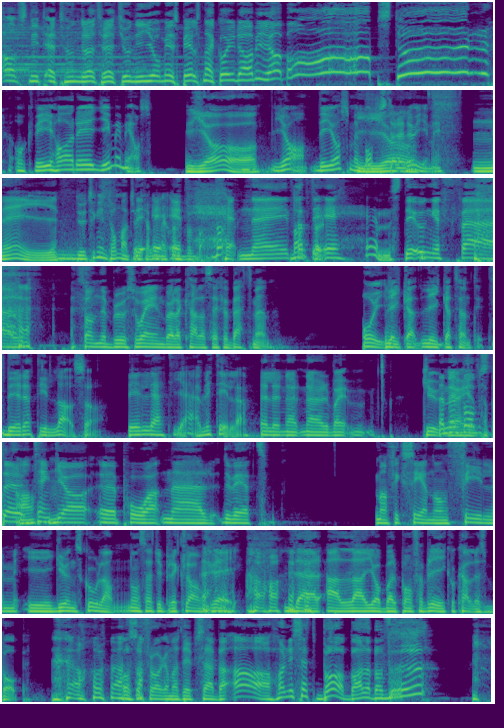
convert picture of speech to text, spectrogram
avsnitt 139 med spelsnack och idag vi har Bobster! Och vi har eh, Jimmy med oss. Ja. Ja, det är jag som är Bobster, Ja. eller hur Jimmy? Nej. Du tycker inte om att jag Det kallar mig själv för he- Nej, för att det är hemskt. Det är ungefär som när Bruce Wayne började kalla sig för Batman. Oj, Lika, lika töntigt. det är rätt illa alltså. Det lät jävligt illa. Eller när, när, vad, gud. Nej men Bobster tänker mm. jag eh, på när, du vet, man fick se någon film i grundskolan, någon sån här typ reklamgrej. Ja. där alla jobbade på en fabrik och kallades Bob. Och så frågar man typ såhär bara, ah, har ni sett Bob? Och alla bara, va?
